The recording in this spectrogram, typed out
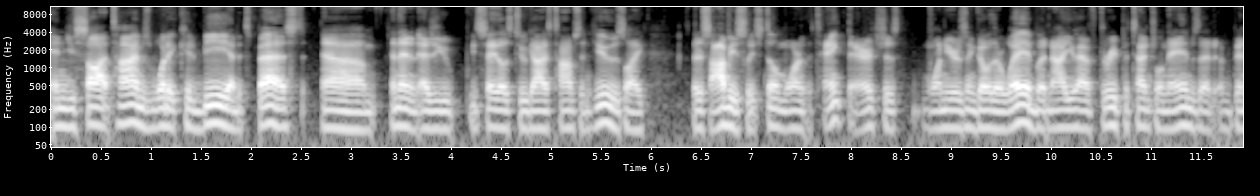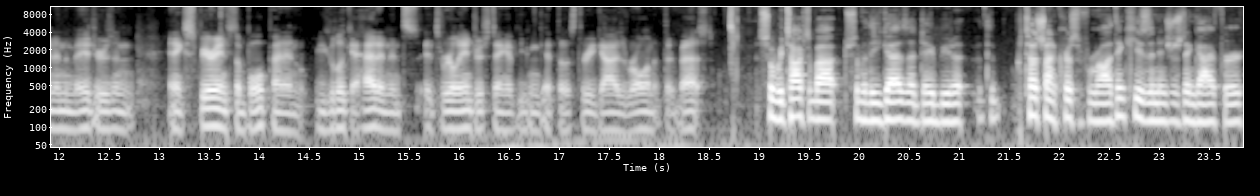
and you saw at times what it could be at its best. Um, and then as you, you say those two guys, Thompson Hughes, like there's obviously still more in the tank there. It's just one year's gonna go their way, but now you have three potential names that have been in the majors and, and experience the bullpen, and you look ahead and it's it's really interesting if you can get those three guys rolling at their best. So we talked about some of the guys that debuted. We touched on Christopher Morel. I think he's an interesting guy for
